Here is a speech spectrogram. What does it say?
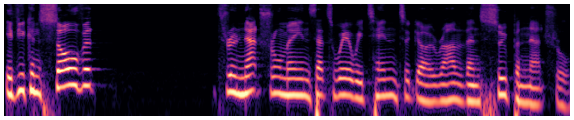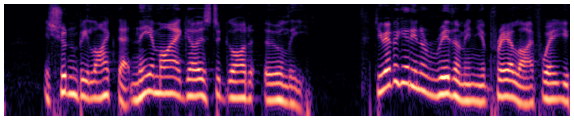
If you can solve it through natural means, that's where we tend to go rather than supernatural. It shouldn't be like that. Nehemiah goes to God early. Do you ever get in a rhythm in your prayer life where you,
